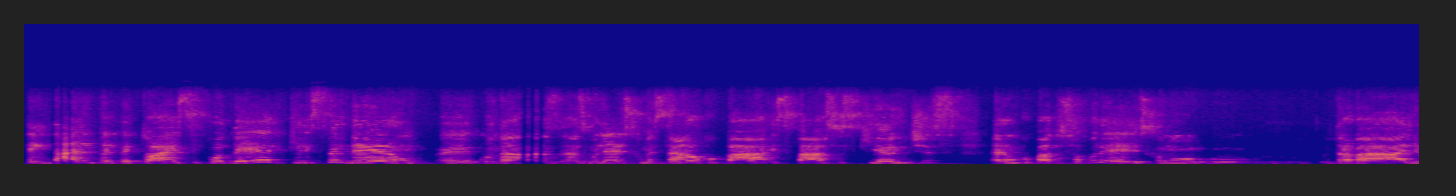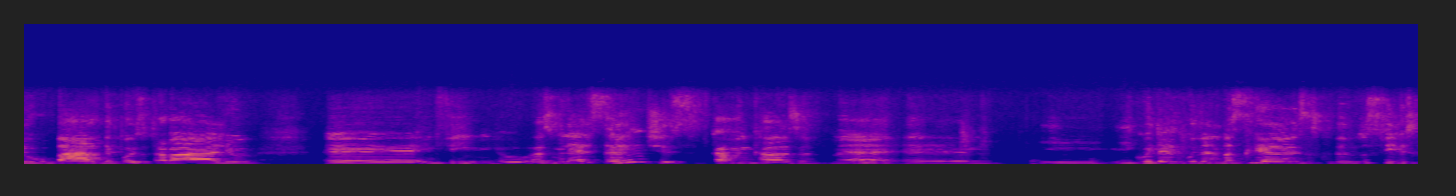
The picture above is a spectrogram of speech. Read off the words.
tentarem perpetuar esse poder que eles perderam é, quando as, as, mulheres começaram a ocupar espaços que antes eram ocupados só por eles, como o, o trabalho, o bar depois do trabalho. É, enfim, as mulheres antes ficavam em casa, né? É, e, e cuidando, cuidando das crianças, cuidando dos filhos.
